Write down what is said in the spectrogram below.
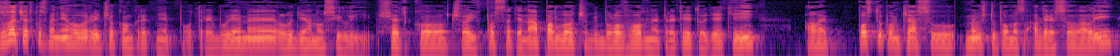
zo začiatku sme nehovorili, čo konkrétne potrebujeme. Ľudia nosili všetko, čo ich v podstate napadlo, čo by bolo vhodné pre tieto deti. Ale postupom času sme už tú pomoc adresovali.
